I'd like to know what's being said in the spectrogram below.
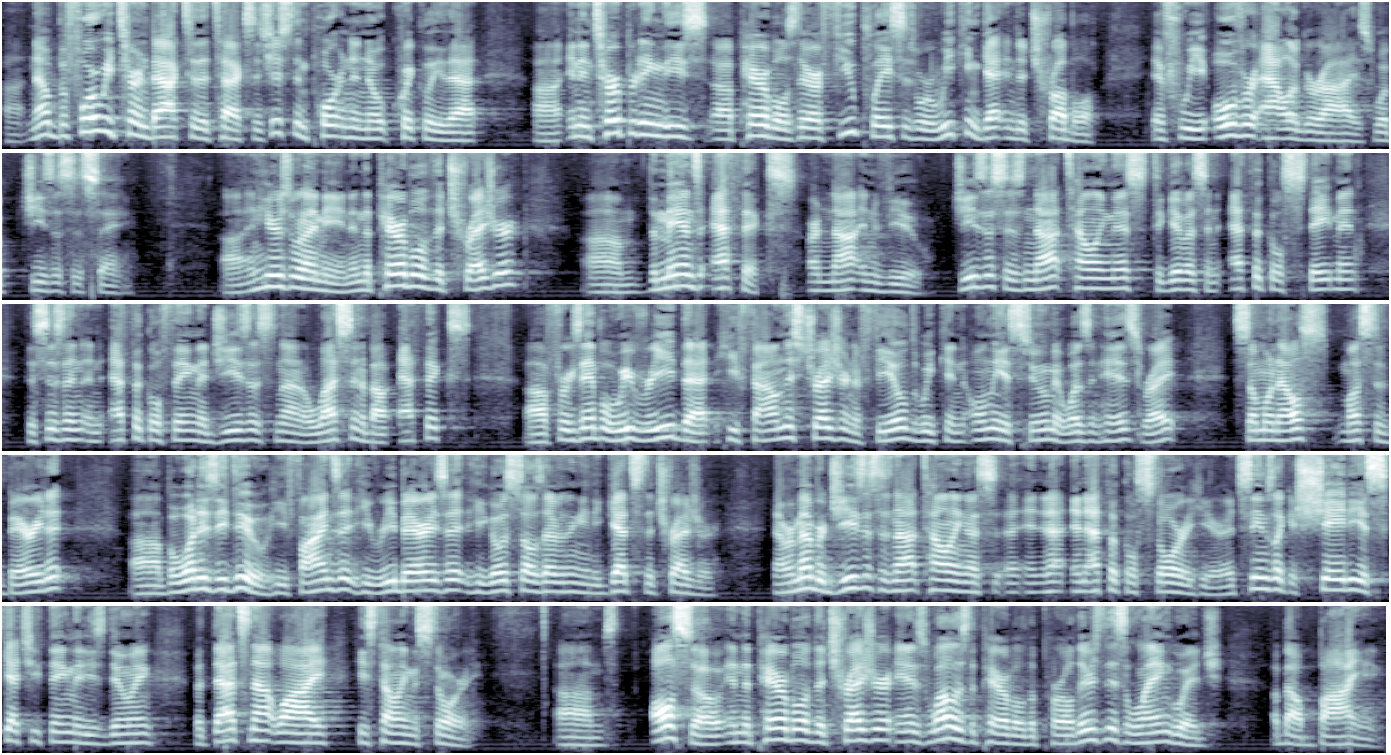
Uh, now, before we turn back to the text, it's just important to note quickly that uh, in interpreting these uh, parables, there are a few places where we can get into trouble if we over allegorize what Jesus is saying. Uh, and here's what I mean. In the parable of the treasure, um, the man's ethics are not in view. Jesus is not telling this to give us an ethical statement. This isn't an ethical thing that Jesus is not a lesson about ethics. Uh, for example, we read that he found this treasure in a field. We can only assume it wasn't his, right? Someone else must have buried it. Uh, but what does he do? He finds it, he reburies it, he goes, sells everything, and he gets the treasure. Now remember, Jesus is not telling us an, an, ethical story here. It seems like a shady, a sketchy thing that he's doing, but that's not why he's telling the story. Um, also, in the parable of the treasure, as well as the parable of the pearl, there's this language about buying,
